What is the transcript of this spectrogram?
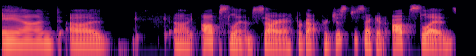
and uh, uh, OpsLens. Sorry, I forgot for just a second. OpsLens.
